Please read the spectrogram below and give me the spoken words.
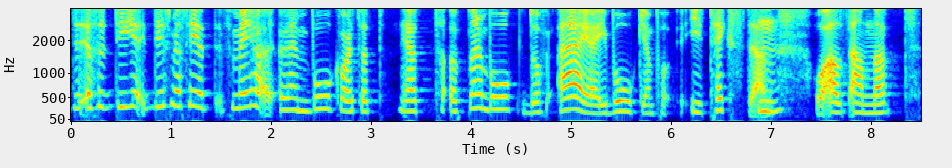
det, alltså det, det som jag säger, för mig har en bok varit så att när jag öppnar en bok då är jag i boken, på, i texten Mm. och allt annat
